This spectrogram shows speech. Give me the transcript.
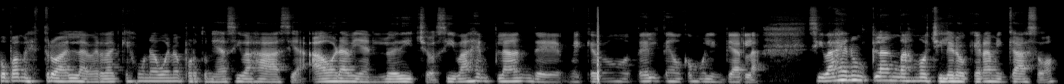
copa menstrual, la verdad que es una buena oportunidad si vas a Asia. Ahora bien, lo he dicho, si vas en plan de me quedo en un hotel, tengo como limpiarla. Si vas en un plan más mochilero, que era mi caso,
